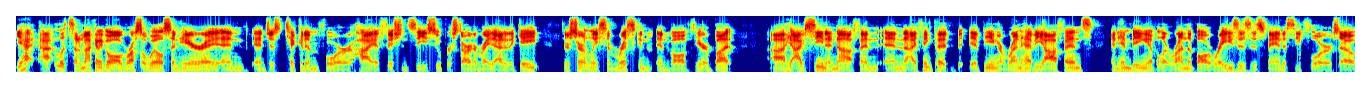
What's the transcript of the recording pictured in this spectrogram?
yeah, uh, listen, I'm not going to go all Russell Wilson here and and just ticket him for high efficiency superstardom right out of the gate. There's certainly some risk in, involved here, but uh, I've seen enough, and and I think that it being a run heavy offense and him being able to run the ball raises his fantasy floor. So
